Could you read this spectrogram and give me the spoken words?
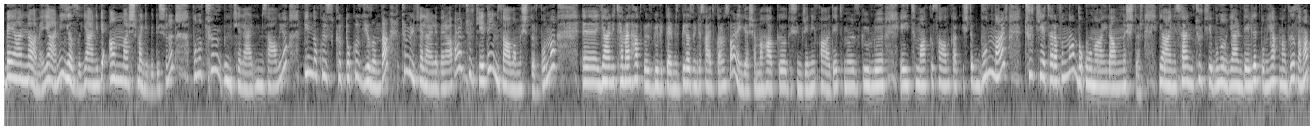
beyanname yani yazı yani bir anlaşma gibi düşünün. Bunu tüm ülkeler imzalıyor. 1949 yılında tüm ülkelerle beraber Türkiye'de imzalamıştır bunu. Ee, yani temel hak ve özgürlüklerimiz biraz önce saydıklarımız var ya yaşama hakkı, düşünceni ifade etme özgürlüğü, eğitim hakkı, sağlık hakkı işte bunlar Türkiye tarafından da onaylanmıştır. Yani sen Türkiye bunu yani devlet bunu yapmadığı zaman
